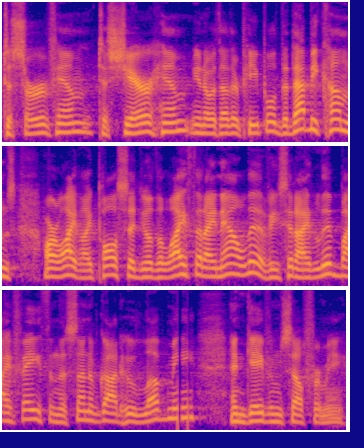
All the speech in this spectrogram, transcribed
to serve him to share him you know with other people that that becomes our life. Like paul said you know the life that i now live he said i live by faith in the son of god who loved me and gave himself for me.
